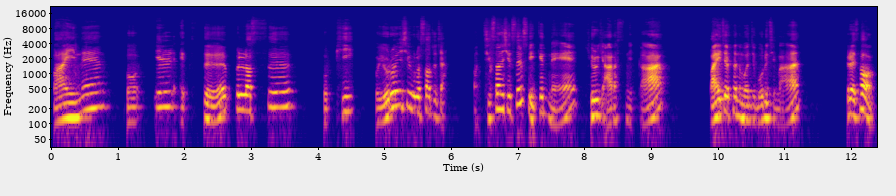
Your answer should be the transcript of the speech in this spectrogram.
y는 뭐 1x 플러스 뭐 b 뭐 이런 식으로 써주자. 어, 직선식 쓸 수 있겠네. 기울기 알았으니까. y절편은 뭔지 모르지만. 그래서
